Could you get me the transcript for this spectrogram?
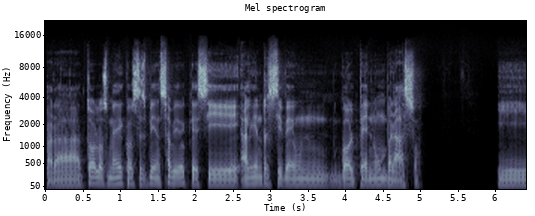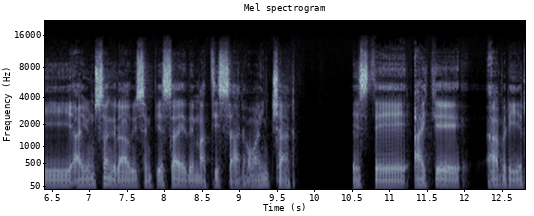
para todos los médicos es bien sabido que si alguien recibe un golpe en un brazo y hay un sangrado y se empieza a edematizar o a hinchar, este, hay que abrir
